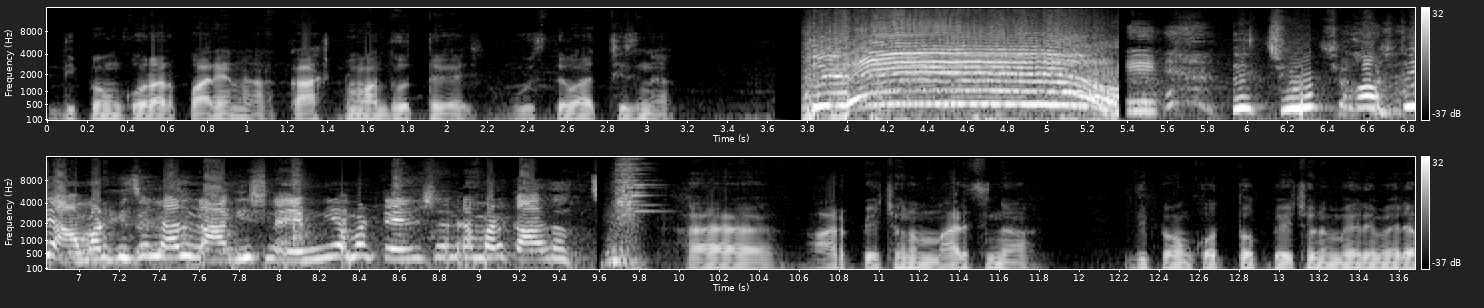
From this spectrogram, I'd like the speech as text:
দীপঙ্কর আর পারে না কাস্টমার ধরতে গেছে বুঝতে পারছিস না? তুই চুপ কর তুই আমার পিছনে আর লাগিস না এমনি আমার টেনশনে আমার কাজ হচ্ছে। হ্যাঁ আর পেছন মারিস না। দীপঙ্কর তো পেছন মেরে মেরে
